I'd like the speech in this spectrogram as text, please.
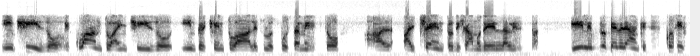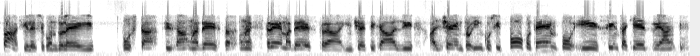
inciso e quanto ha inciso in percentuale sullo spostamento al, al centro diciamo, della lista. E le voglio chiedere anche è così facile secondo lei spostarsi da una destra, un'estrema destra in certi casi al centro in così poco tempo e senza chiedere anche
